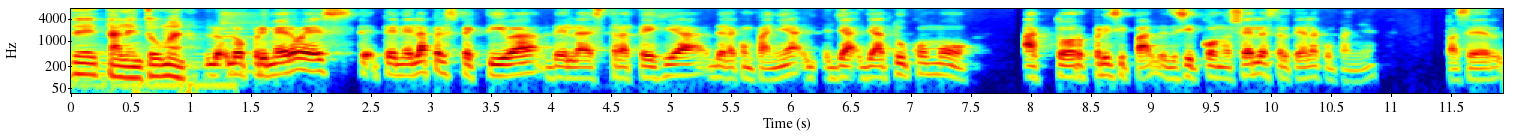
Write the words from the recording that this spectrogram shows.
de talento humano. Lo, primero es tener la perspectiva de la estrategia de la compañía, ya, ya tú como actor principal, es decir, conocer la estrategia de la compañía para ser,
